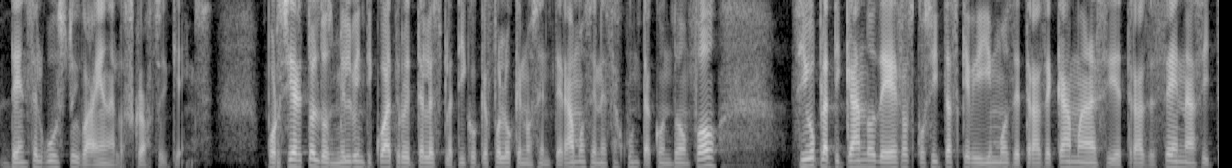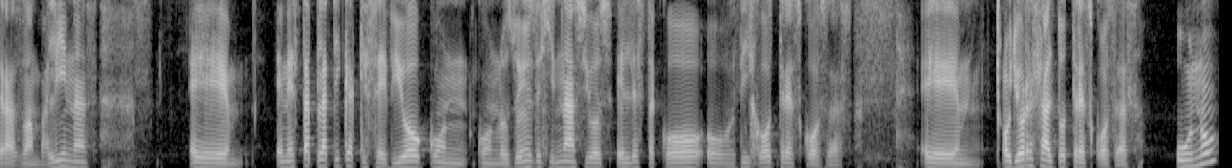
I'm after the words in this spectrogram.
dense el gusto y vayan a los CrossFit Games. Por cierto, el 2024, ahorita les platico qué fue lo que nos enteramos en esa junta con Don Fall. Sigo platicando de esas cositas que vivimos detrás de cámaras y detrás de escenas y tras bambalinas. Eh, en esta plática que se dio con, los dueños de gimnasios, él destacó o dijo tres cosas. Eh, o yo resalto tres cosas. Uno,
